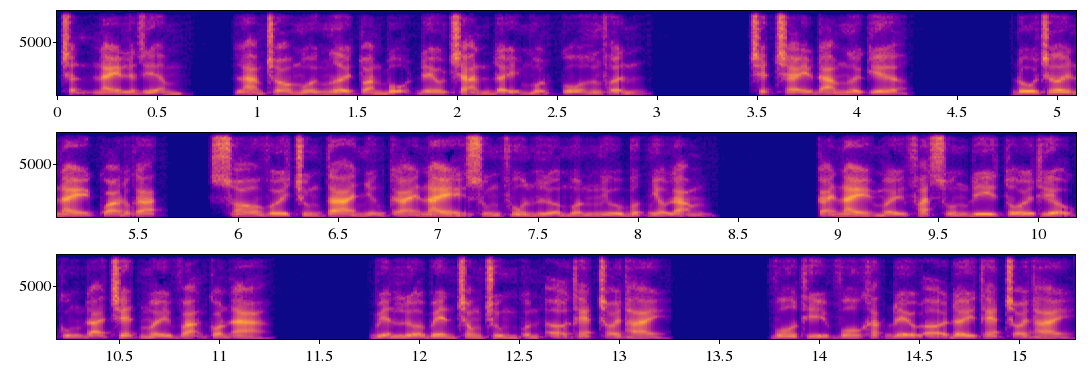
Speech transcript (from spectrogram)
trận này là diễm, làm cho mỗi người toàn bộ đều tràn đầy một cỗ hưng phấn chết cháy đám người kia. Đồ chơi này quá độc ác, so với chúng ta những cái này súng phun lửa muốn ngưu bức nhiều lắm. Cái này mấy phát xuống đi tối thiểu cũng đã chết mấy vạn con a. Biển lửa bên trong trùng còn ở thét chói thai vô thì vô khắc đều ở đây thét chói thai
